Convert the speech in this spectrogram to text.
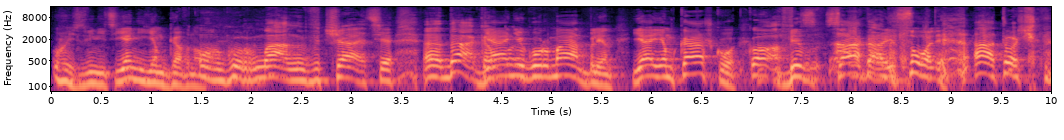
Ой, извините, я не ем говно. О, гурман в чате. А, да, Я не гурман, блин. Я ем кашку Ко- без сахара да, и соли. А, точно.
